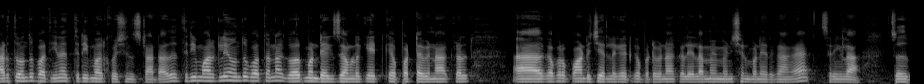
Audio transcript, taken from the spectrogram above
அடுத்து வந்து பார்த்திங்கன்னா த்ரீ மார்க் கொஷின் ஸ்டார்ட் ஆகுது. த்ரீ மார்க்லேயும் வந்து பார்த்தோன்னா கவர்மெண்ட் எக்ஸாமில் கேட்கப்பட்ட வினாக்கள் அதுக்கப்புறம் பாண்டிச்சேரியில் கேட்கப்பட்ட வினாக்கள் எல்லாமே மென்ஷன் பண்ணியிருக்காங்க. சரிங்களா? ஸோ இது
